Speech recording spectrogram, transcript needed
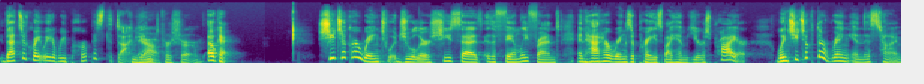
that's a great way to repurpose the diamond. Yeah, for sure. Okay. She took her ring to a jeweler she says is a family friend and had her rings appraised by him years prior. When she took the ring in this time,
